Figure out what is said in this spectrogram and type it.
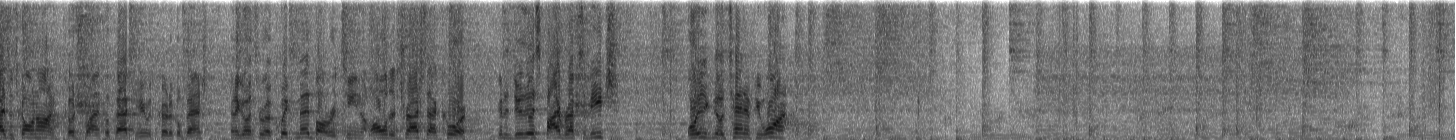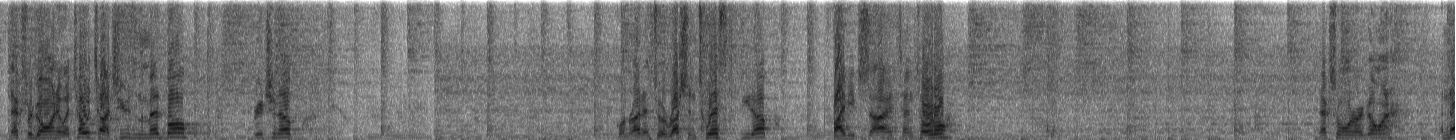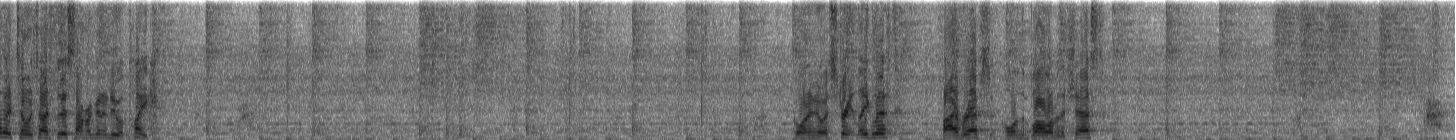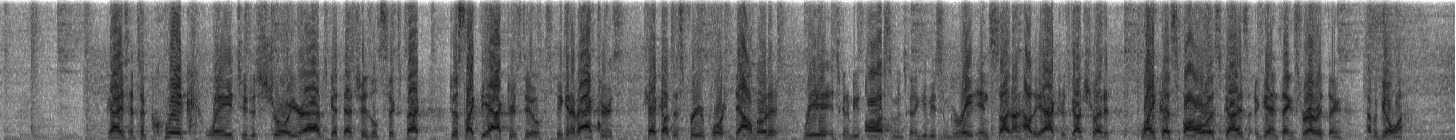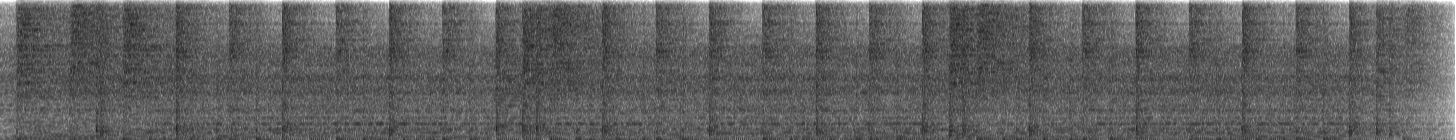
Guys, what's going on? Coach Brian Klepacki here with Critical Bench. Gonna go through a quick med ball routine, all to trash that core. Gonna do this, five reps of each, or you can go 10 if you want. Next, we're going to a toe touch using the med ball, reaching up. Going right into a Russian twist, feet up, five each side, 10 total. Next one, we're going another toe touch, but this time we're gonna do a pike. Going into a straight leg lift, five reps, holding the ball over the chest. Guys, it's a quick way to destroy your abs, get that chiseled six pack, just like the actors do. Speaking of actors, check out this free report, download it, read it. It's gonna be awesome. It's gonna give you some great insight on how the actors got shredded. Like us, follow us, guys. Again, thanks for everything. Have a good one.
